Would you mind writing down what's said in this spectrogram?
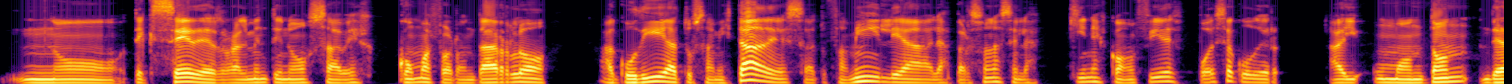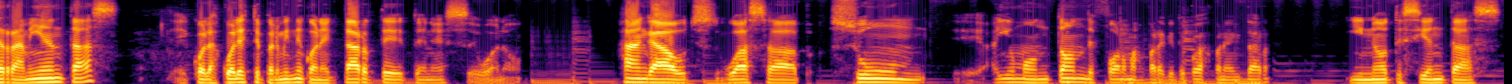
no te excede, realmente no sabes cómo afrontarlo, acudí a tus amistades, a tu familia, a las personas en las quienes confíes, puedes acudir hay un montón de herramientas eh, con las cuales te permiten conectarte. Tenés, eh, bueno, Hangouts, WhatsApp, Zoom. Eh, hay un montón de formas para que te puedas conectar y no te sientas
